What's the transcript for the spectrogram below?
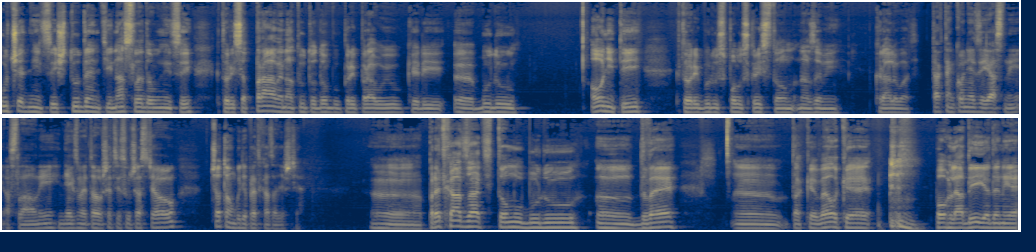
učedníci, študenti, nasledovníci, ktorí sa práve na túto dobu pripravujú, kedy e, budú oni tí, ktorí budú spolu s Kristom na zemi kráľovať. Tak ten koniec je jasný a slávny. Nech sme toho všetci súčasťou. Čo tomu bude predchádzať ešte? E, predchádzať tomu budú e, dve e, také veľké pohľady. Jeden je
